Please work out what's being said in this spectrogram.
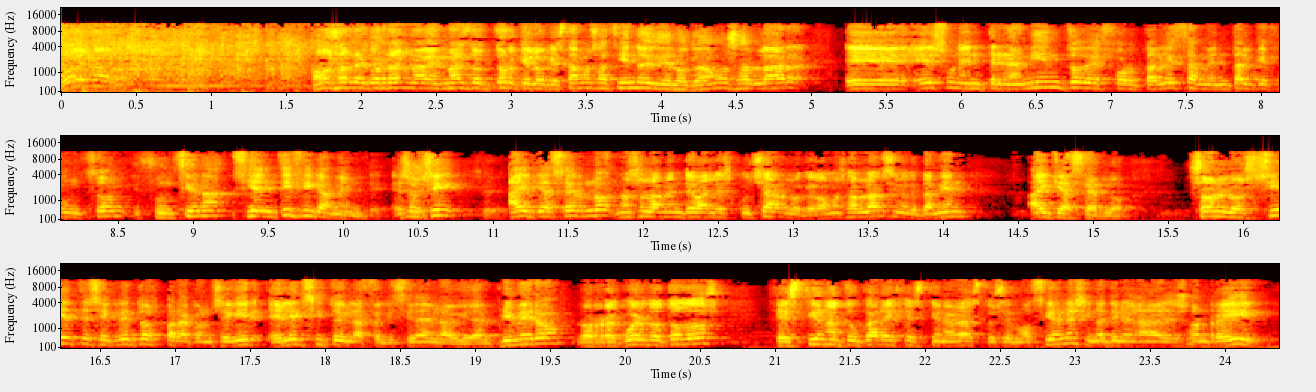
Bueno, vamos a recordar una vez más, doctor, que lo que estamos haciendo y de lo que vamos a hablar eh, es un entrenamiento de fortaleza mental que funcion- funciona científicamente. Eso sí, hay que hacerlo, no solamente vale escuchar lo que vamos a hablar, sino que también hay que hacerlo. Son los siete secretos para conseguir el éxito y la felicidad en la vida. El primero, los recuerdo todos, gestiona tu cara y gestionarás tus emociones. Si no tienes ganas de sonreír,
